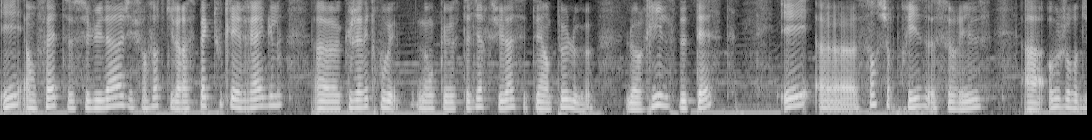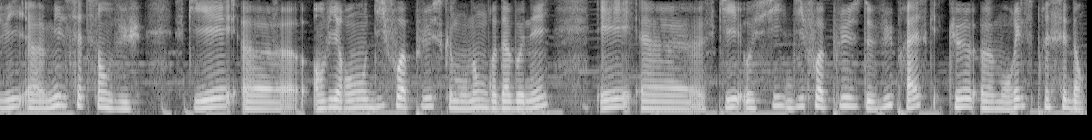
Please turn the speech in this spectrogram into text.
Et en fait celui-là j'ai fait en sorte qu'il respecte toutes les règles euh, que j'avais trouvées. Donc euh, c'est-à-dire que celui-là c'était un peu le, Reels de test. Et sans surprise, ce Reels a aujourd'hui 1700 vues, ce qui est environ 10 fois plus que mon nombre d'abonnés et ce qui est aussi 10 fois plus de vues presque que mon Reels précédent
